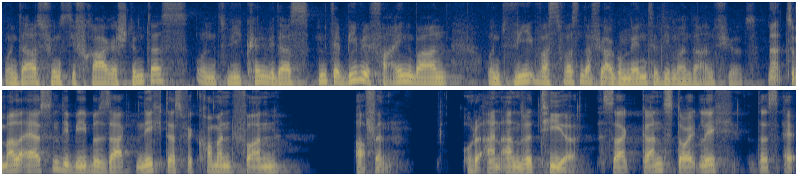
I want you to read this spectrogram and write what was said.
Und da ist für uns die Frage, stimmt das? Und wie können wir das mit der Bibel vereinbaren? Und wie, was, was sind da für Argumente, die man da anführt? Na, zum allerersten, die Bibel sagt nicht, dass wir kommen von Affen oder ein anderes Tier. Es sagt ganz deutlich, dass er,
